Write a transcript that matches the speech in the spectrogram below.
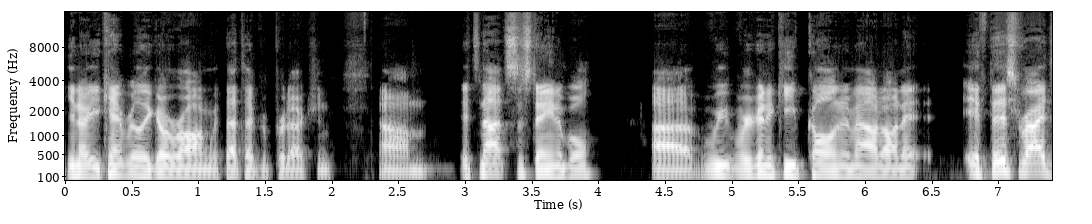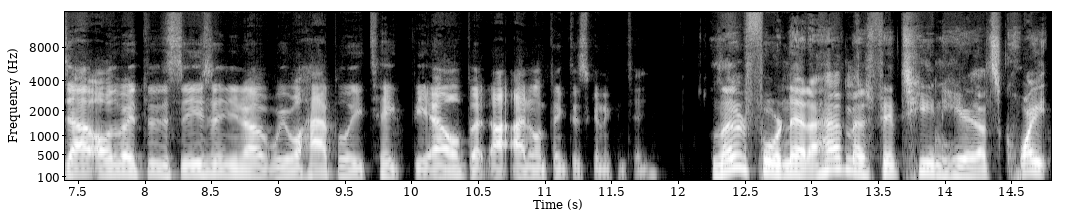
you know you can't really go wrong with that type of production. Um, it's not sustainable. Uh, we we're gonna keep calling him out on it. If this rides out all the way through the season, you know we will happily take the L, but I, I don't think this is going to continue. Leonard Fournette, I have him at 15 here. That's quite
